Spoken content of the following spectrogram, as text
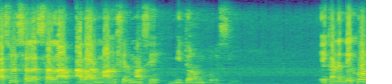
রাসুল সাল্লাহ সাল্লাম আবার মানুষের মাঝে বিতরণ করেছেন। এখানে দেখুন,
